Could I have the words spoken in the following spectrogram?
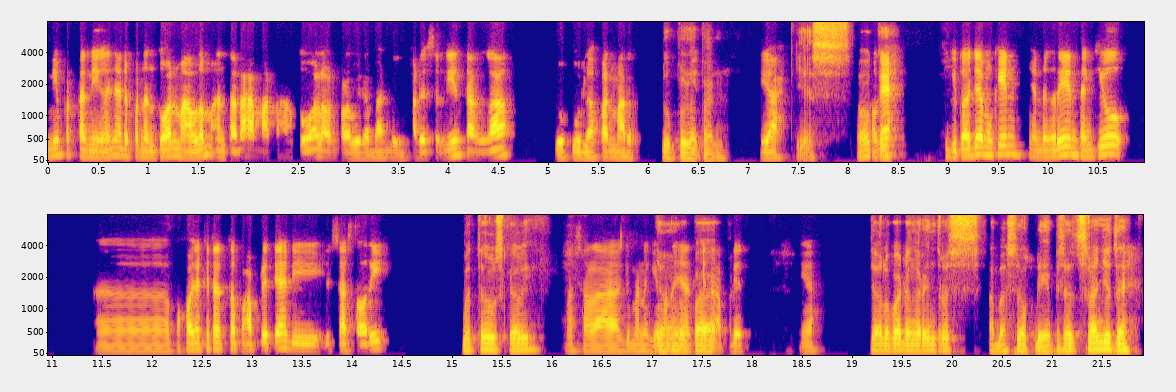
ini pertandingannya ada penentuan malam antara Mata Hang Tua lawan Prawira Bandung. Hari Senin tanggal 28 Maret. 28. Ya, Yes. oke. Oke. Segitu aja mungkin yang dengerin. Thank you. Eh, pokoknya kita tetap update ya di Insta Story. Betul sekali. Masalah gimana-gimana kita update. Jangan lupa dengerin terus Abasok di episode selanjutnya.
